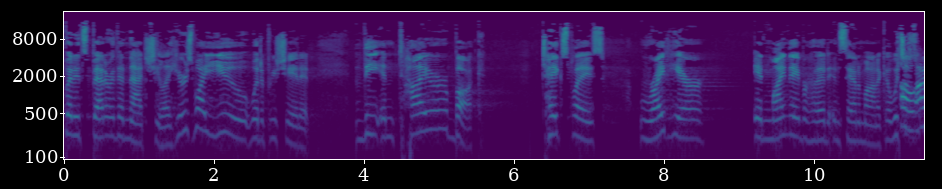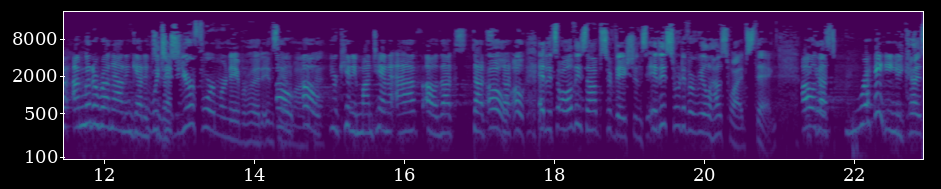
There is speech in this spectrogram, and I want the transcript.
but it's better than that, Sheila. Here's why you would appreciate it. The entire book takes place right here in my neighborhood in Santa Monica, which Oh, is I, I'm going to run out and get it. which today. is your former neighborhood in oh, Santa Oh, Monica. oh, you're kidding, Montana Ave. Oh, that's that's. Oh, that's, oh, and it's all these observations. It is sort of a Real Housewives thing. oh, because- that's great. because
